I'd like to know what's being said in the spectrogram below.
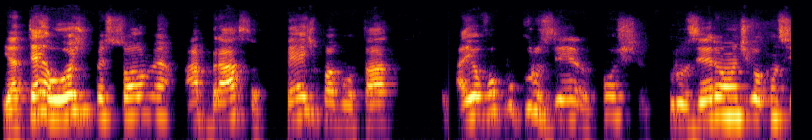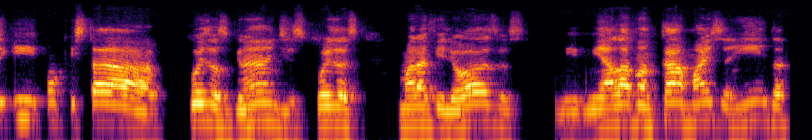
E até hoje o pessoal me abraça, pede para voltar. Aí eu vou para o Cruzeiro. Poxa, Cruzeiro é onde eu consegui conquistar coisas grandes, coisas maravilhosas, me, me alavancar mais ainda.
